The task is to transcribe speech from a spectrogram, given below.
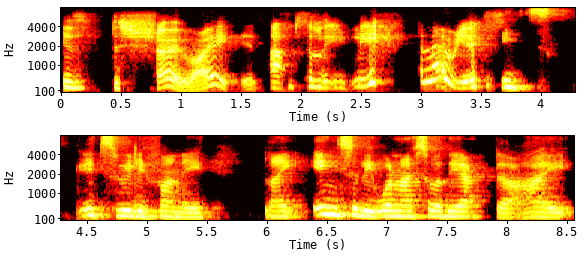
is the show, right? It's absolutely hilarious. It's it's really funny. Like instantly when I saw the actor, I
